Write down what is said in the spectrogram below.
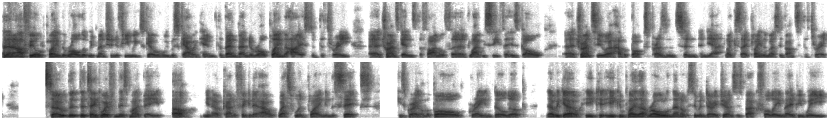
And then Arfield playing the role that we'd mentioned a few weeks ago when we were scouting him, the Ben Bender role, playing the highest of the three, uh, trying to get into the final third, like we see for his goal, uh, trying to uh, have a box presence. And, and yeah, like I say, playing the most advanced of the three. So the, the takeaway from this might be, oh, you know, kind of figured it out. Westwood playing in the six. He's great on the ball, great in build up. There we go. He can, he can play that role. And then obviously when Derek Jones is back fully, maybe we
